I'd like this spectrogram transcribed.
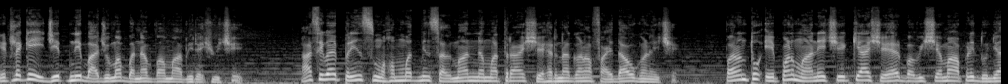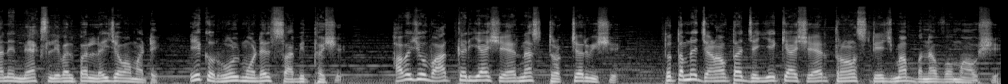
એટલે કે ઇજિપ્તની બાજુમાં બનાવવામાં આવી રહ્યું છે. આ સિવાય પ્રિન્સ મોહમ્મદ બિન સલમાનને માત્ર આ શહેરના ઘણા ફાયદાઓ ગણે છે. પરંતુ એ પણ માને છે કે આ શહેર ભવિષ્યમાં આપણી દુનિયાને નેક્સ્ટ લેવલ પર લઈ જવા માટે એક રોલ મોડેલ સાબિત થશે. હવે જો વાત કરીએ આ શહેરના સ્ટ્રક્ચર વિશે, તો તમને જણાવતા જઈએ કે આ શહેર ત્રણ સ્ટેજમાં બનાવવામાં આવશે.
